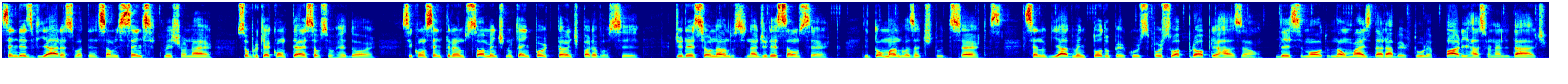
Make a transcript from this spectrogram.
sem desviar a sua atenção e sem se questionar sobre o que acontece ao seu redor, se concentrando somente no que é importante para você, direcionando-se na direção certa e tomando as atitudes certas, sendo guiado em todo o percurso por sua própria razão. Desse modo, não mais dará abertura para irracionalidade,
